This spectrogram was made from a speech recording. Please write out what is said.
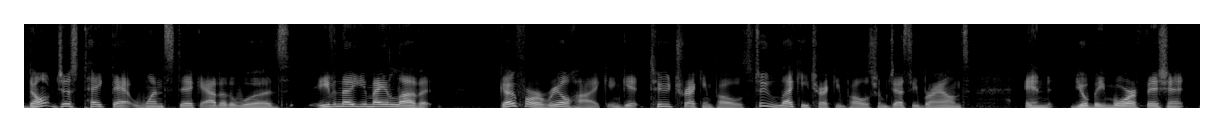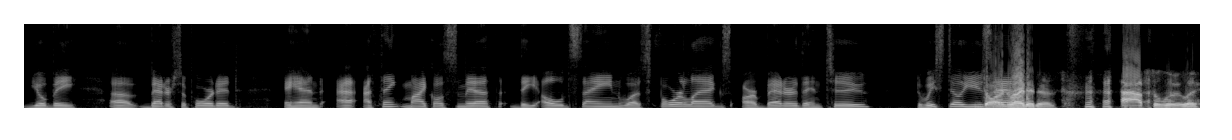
don't just take that one stick out of the woods, even though you may love it. Go for a real hike and get two trekking poles, two Leki trekking poles from Jesse Brown's, and you'll be more efficient. You'll be uh, better supported. And I, I think Michael Smith, the old saying was four legs are better than two. Do we still use Darn that? right it is. Absolutely.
